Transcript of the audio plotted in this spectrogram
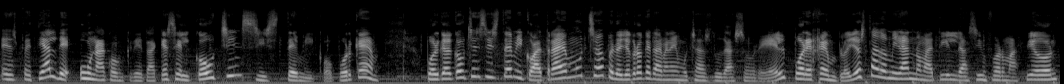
especial de una concreta, que es el coaching sistémico. ¿Por qué? Porque el coaching sistémico atrae mucho, pero yo creo que también hay muchas dudas sobre él. Por ejemplo, yo he estado mirando, Matilda, sin información.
